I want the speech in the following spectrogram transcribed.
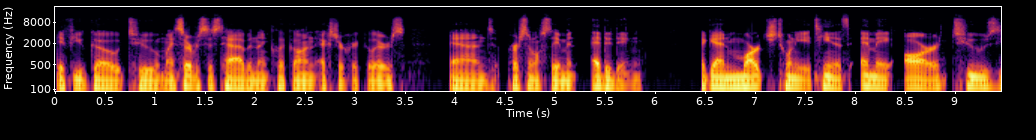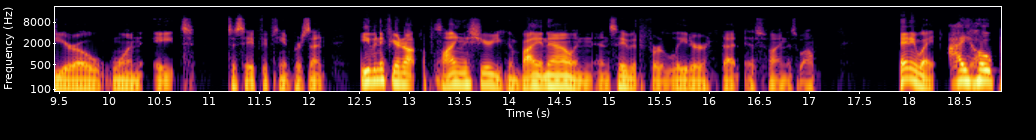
if you go to my services tab and then click on extracurriculars and personal statement editing. Again, March 2018, that's MAR 2018 to save 15%. Even if you're not applying this year, you can buy it now and, and save it for later. That is fine as well. Anyway, I hope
